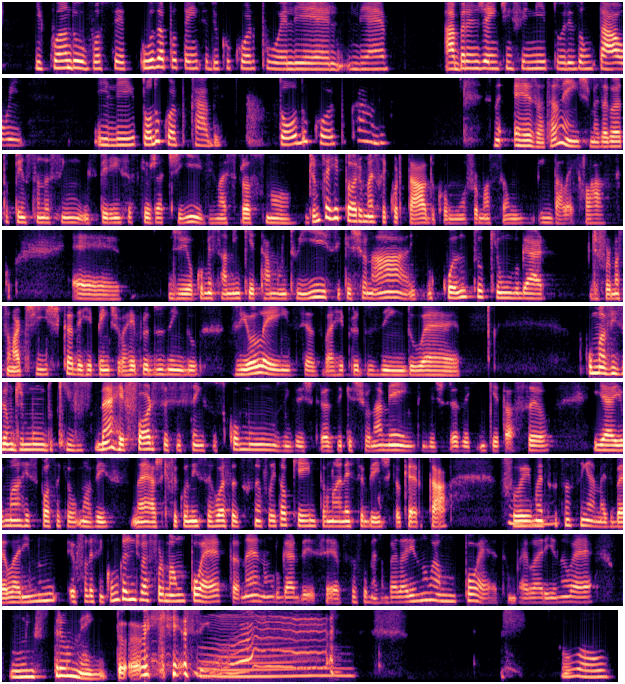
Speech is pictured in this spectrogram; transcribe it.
E quando você usa a potência de que o corpo ele é, ele é abrangente, infinito, horizontal e ele todo o corpo cabe. Todo o corpo cabe. É, exatamente, mas agora eu tô pensando assim, em experiências que eu já tive, mais próximo de um território mais recortado, como uma formação em balé clássico. É, de eu começar a me inquietar muito isso e questionar o quanto que um lugar de formação artística de repente vai reproduzindo violências, vai reproduzindo é, uma visão de mundo que né, reforça esses sensos comuns, em vez de trazer questionamento, em vez de trazer inquietação. E aí uma resposta que eu uma vez, né, acho que foi quando encerrou essa discussão, eu falei, tá ok, então não é nesse ambiente que eu quero estar. Tá. Foi uhum. uma discussão assim, ah, mas bailarino, eu falei assim, como que a gente vai formar um poeta, né, num lugar desse? Aí a pessoa falou, mas um bailarino não é um poeta, um bailarino é um instrumento. Eu fiquei assim, hum. Uou!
